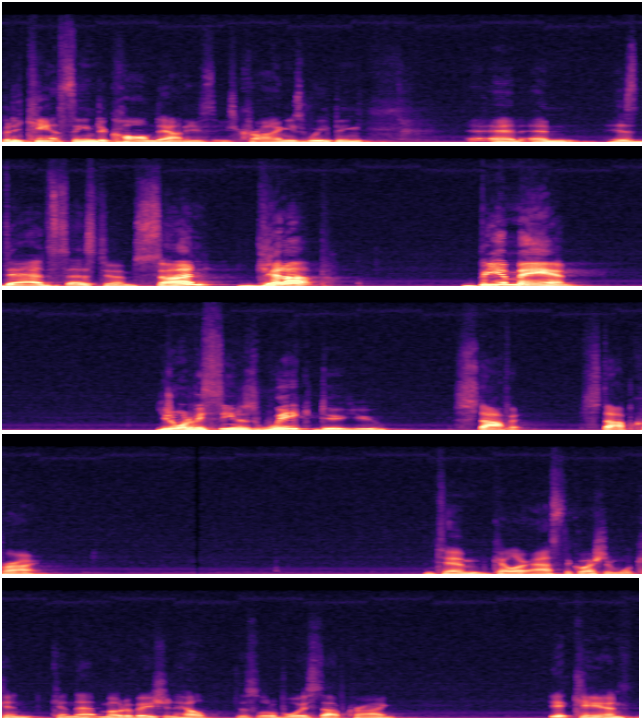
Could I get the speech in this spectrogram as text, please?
but he can't seem to calm down. He's, he's crying, he's weeping. And, and his dad says to him, Son, get up. Be a man. You don't want to be seen as weak, do you? Stop it. Stop crying. And Tim Keller asked the question well, can, can that motivation help this little boy stop crying? It can.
